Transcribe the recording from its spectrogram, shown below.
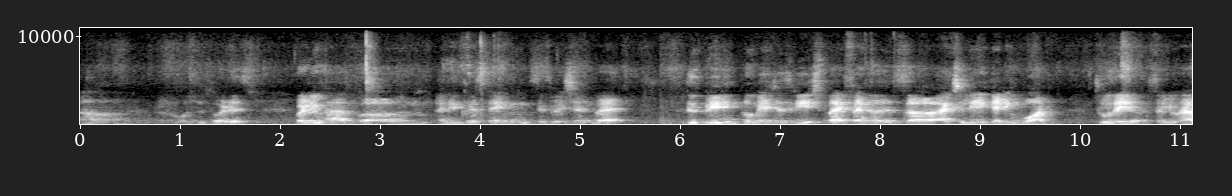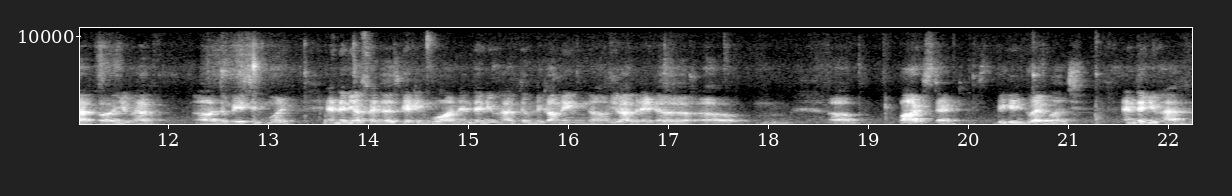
uh, what this word is, but you have um, an interesting situation where the breeding plumage is reached by feathers uh, actually getting worn through the year. So you have uh, you have uh, the basic molt, and then your feathers getting worn, and then you have them becoming uh, you have redder uh, mm, uh, parts that begin to emerge, and then you have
